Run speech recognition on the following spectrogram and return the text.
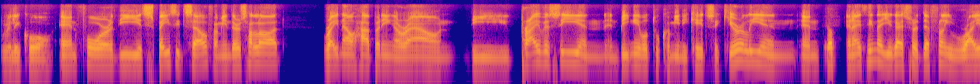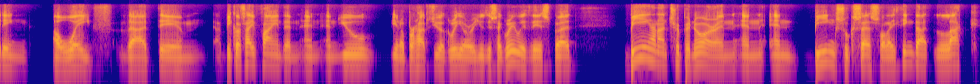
Really cool. And for the space itself, I mean, there's a lot right now happening around the privacy and, and being able to communicate securely and and yep. and I think that you guys are definitely riding a wave that um, because I find and and and you you know perhaps you agree or you disagree with this but being an entrepreneur and and and being successful I think that luck uh,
